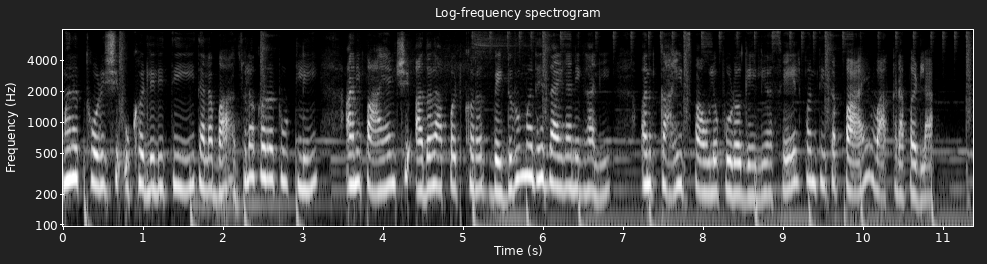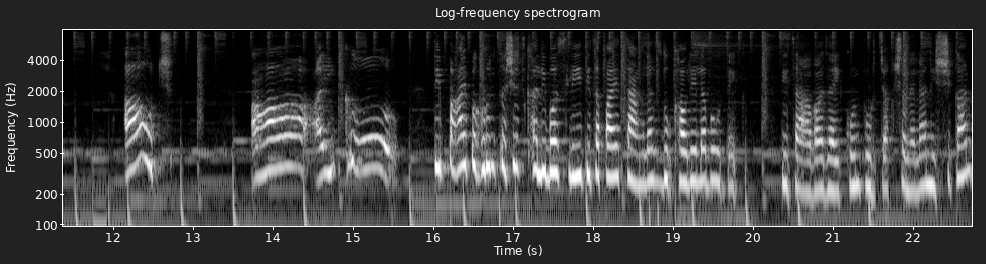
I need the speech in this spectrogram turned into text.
म्हणत थोडीशी उखडलेली ती त्याला बाजूला करत उठली आणि पायांची आदळापट करत बेडरूममध्ये जायला निघाली आणि काहीच पावलं पुढं गेली असेल पण तिचा पाय वाकडा पडला. आउच आ ऐक. ती पाय पकडून तशीच खाली बसली. तिचा पाय चांगलाच दुखावलेला बहुतेक. तिचा आवाज ऐकून पुढच्या क्षणाला निशिकांत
